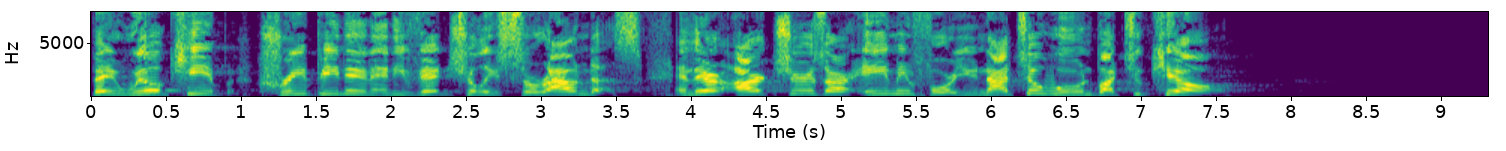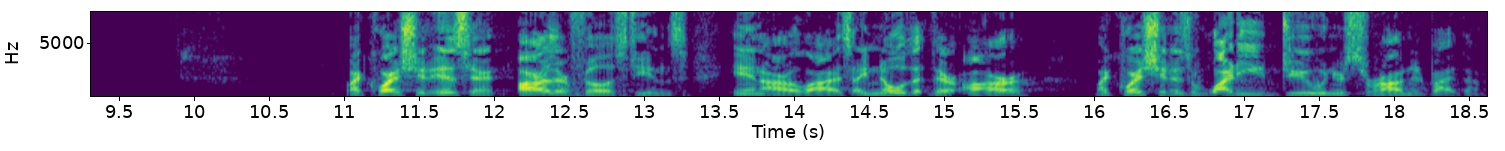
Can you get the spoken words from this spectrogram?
They will keep creeping in and eventually surround us. And their archers are aiming for you, not to wound, but to kill. My question isn't, are there Philistines in our lives? I know that there are. My question is, why do you do when you're surrounded by them?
